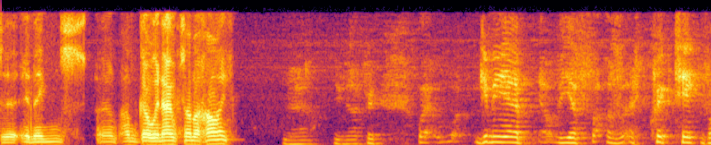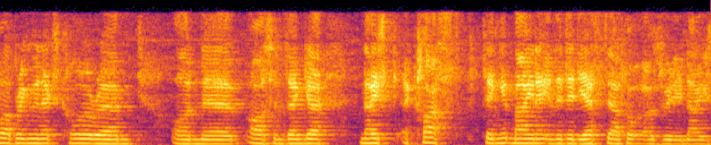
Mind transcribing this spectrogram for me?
uh, innings. Um, I'm going out on a high. Well, give me a, a, a quick take before I bring the next caller um, on uh, Arsene Wenger. Nice, a class thing at Man United they did yesterday. I thought that was really nice.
